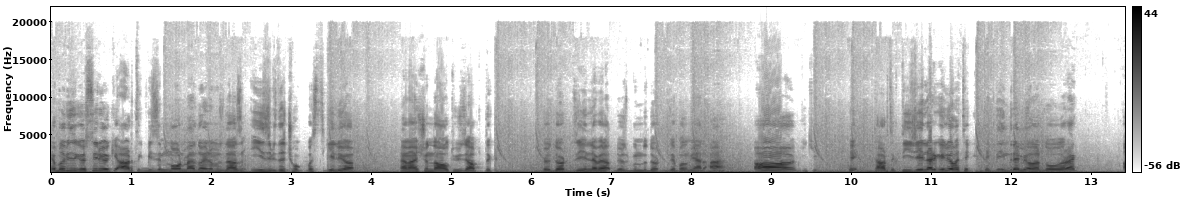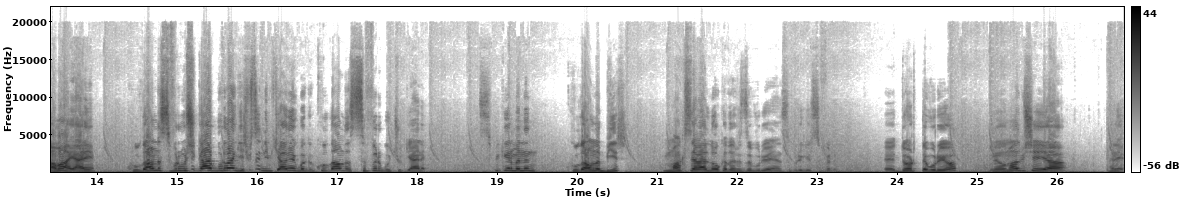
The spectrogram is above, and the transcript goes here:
Ya bu da bize gösteriyor ki artık bizim normalde oynamamız lazım. Easy bize çok basit geliyor. Hemen şunu da 600 yaptık. Şöyle 400 yeni level atlıyoruz. Bunu da 400 yapalım yani. Aa, aa iki, artık DJ'ler geliyor ve tek tekte indiremiyorlar doğal olarak. Ama yani cooldown'da 0.5 abi buradan geçmesinin imkanı yok. Bakın cooldown'da 0.5 yani Speakerman'ın cooldown'ı 1. Max level'de o kadar hızlı vuruyor yani 0.0 e, 4'te vuruyor. İnanılmaz bir şey ya. Hani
